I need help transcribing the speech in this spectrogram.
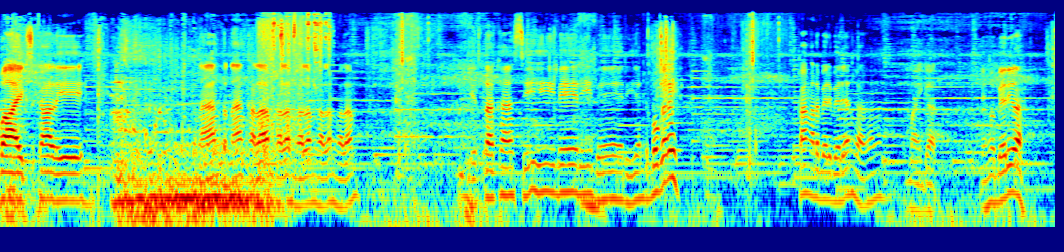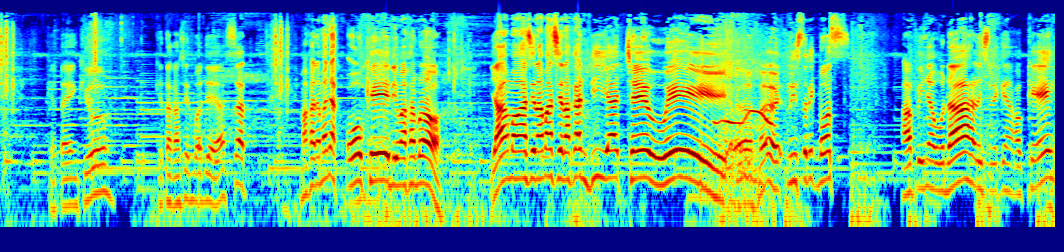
Baik sekali. Tenang, tenang, kalem, kalem, kalem, kalem, kalem. Kita kasih beri-berian. Boga eh. Kang ada beri-berian nggak Kang? Oh my god. Yang mau beri lah. Oke, thank you. Kita kasih buat dia ya. Set. Makan yang banyak. Oke, dimakan bro. Yang mau ngasih nama silahkan dia cewek. Uh, listrik bos. Apinya udah, listriknya oke.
